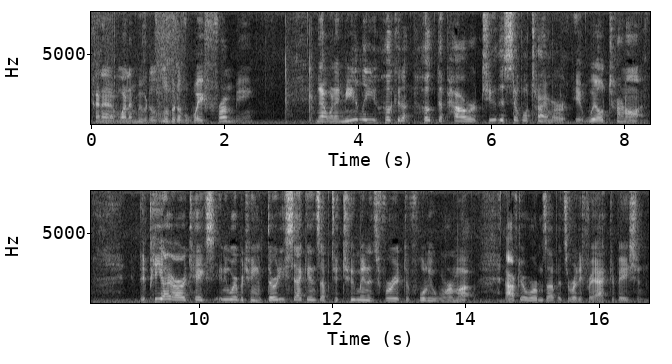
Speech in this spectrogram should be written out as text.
Kind of want to move it a little bit of away from me. Now when I immediately hook it up, hook the power to the simple timer, it will turn on. The PIR takes anywhere between 30 seconds up to 2 minutes for it to fully warm up. After it warms up, it's ready for activation.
